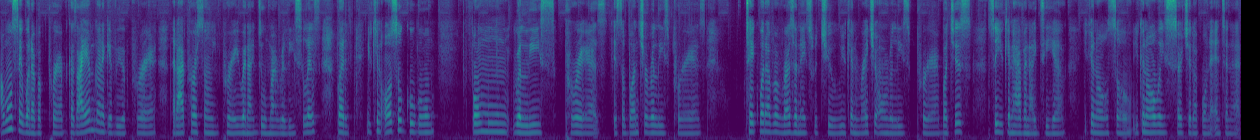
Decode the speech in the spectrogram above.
I won't say whatever prayer because I am going to give you a prayer that I personally pray when I do my release list. But you can also Google full moon release prayers. It's a bunch of release prayers. Take whatever resonates with you. You can write your own release prayer, but just so you can have an idea. You can also you can always search it up on the internet.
